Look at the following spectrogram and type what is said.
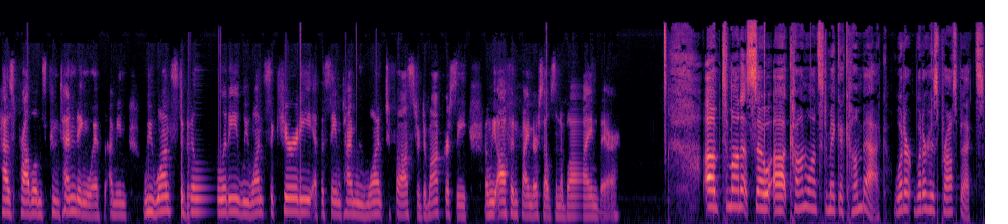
has problems contending with. I mean, we want stability, we want security. At the same time, we want to foster democracy. And we often find ourselves in a bind there. Um, Tamanna, so uh, Khan wants to make a comeback. What are what are his prospects?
